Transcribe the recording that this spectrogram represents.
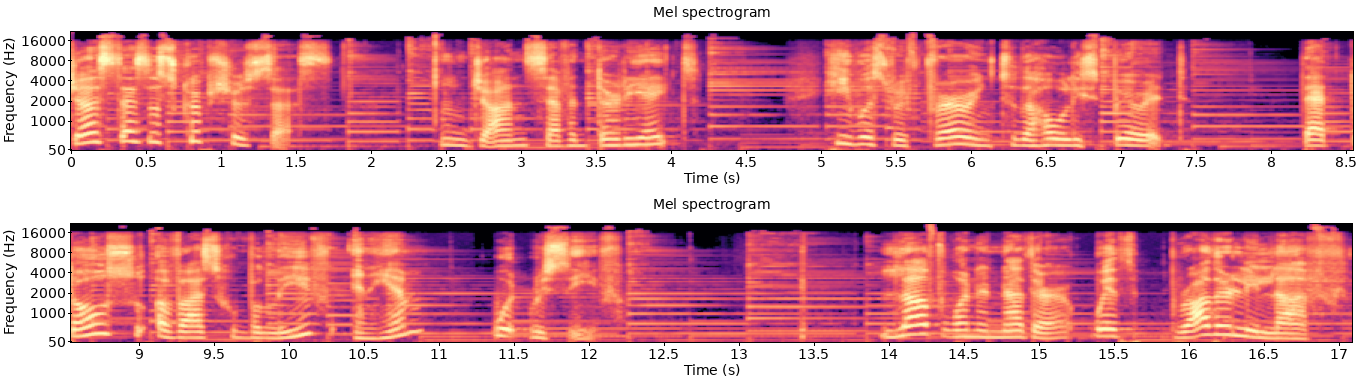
just as the scripture says in John 7:38. He was referring to the Holy Spirit that those of us who believe in him would receive. Love one another with brotherly love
